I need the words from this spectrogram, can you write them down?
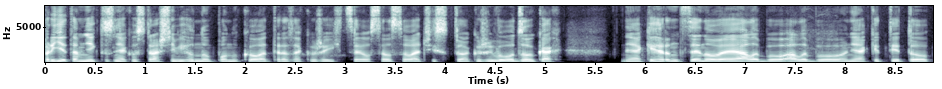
príde tam niekto s nejakou strašne výhodnou ponukou a teraz akože ich chce oselsovať, či sú to akože v úvodzovkách nejaké hrnce nové, alebo, alebo nejaké tieto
